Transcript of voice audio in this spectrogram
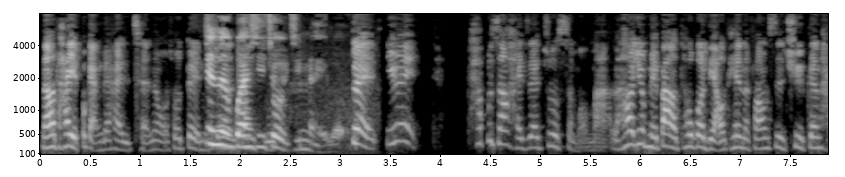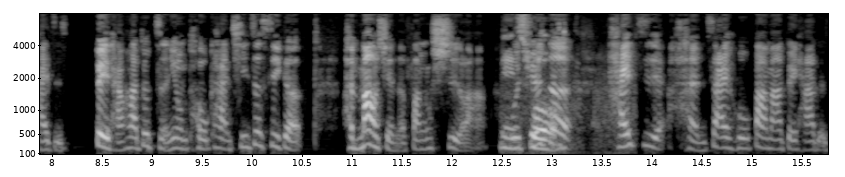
然后他也不敢跟孩子承认。我说对，现任关系就已经没了。对，因为他不知道孩子在做什么嘛，然后又没办法透过聊天的方式去跟孩子对谈话，就只能用偷看。其实这是一个很冒险的方式啦。我觉得孩子很在乎爸妈对他的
